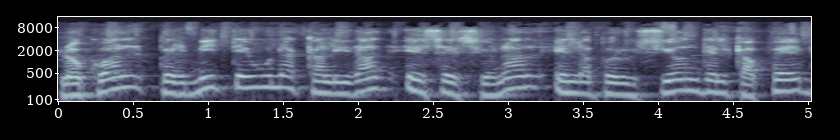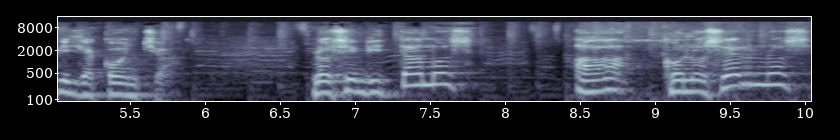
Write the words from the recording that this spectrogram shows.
lo cual permite una calidad excepcional en la producción del café Villaconcha. Los invitamos a conocernos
